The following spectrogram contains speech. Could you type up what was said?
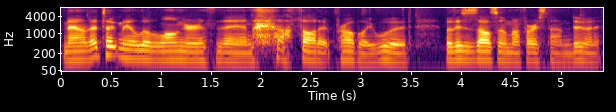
Now that took me a little longer than I thought it probably would, but this is also my first time doing it.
